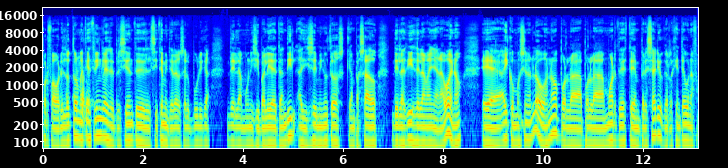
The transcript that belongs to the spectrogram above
Por favor, el doctor Matías Tringles, el presidente del Sistema Integrado de Salud Pública de la Municipalidad de Tandil, a 16 minutos que han pasado de las 10 de la mañana. Bueno, eh, hay conmoción en Lobos, ¿no? Por la, por la muerte de este empresario que regenteaba una fábrica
